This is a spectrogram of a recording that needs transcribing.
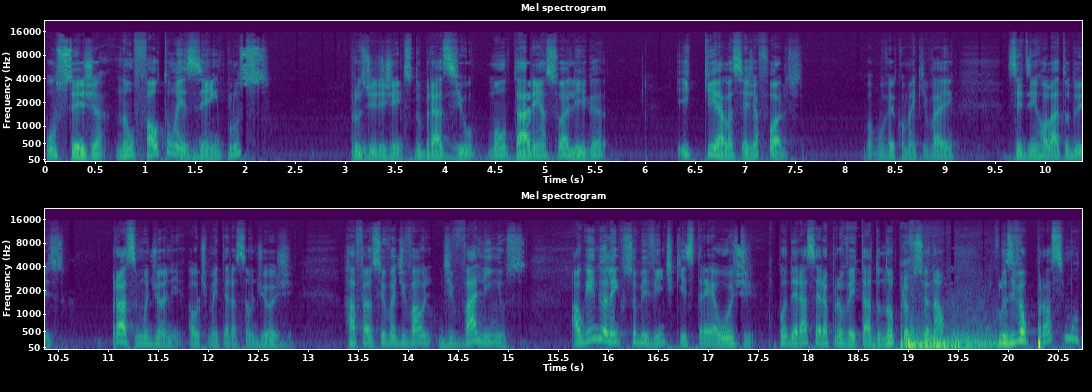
Ou seja, não faltam exemplos para os dirigentes do Brasil montarem a sua liga e que ela seja forte. Vamos ver como é que vai se desenrolar tudo isso. Próximo, Johnny, a última interação de hoje. Rafael Silva de, Val... de Valinhos. Alguém do elenco sub-20 que estreia hoje poderá ser aproveitado no profissional? Inclusive, é o próximo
